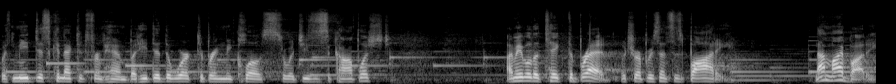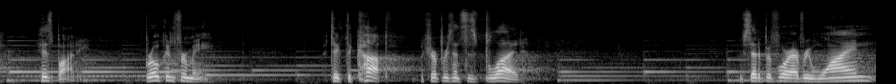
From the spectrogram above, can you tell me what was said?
with me disconnected from Him, but He did the work to bring me close to what Jesus accomplished. I'm able to take the bread, which represents His body, not my body, His body, broken for me. I take the cup, which represents His blood. We've said it before every wine,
